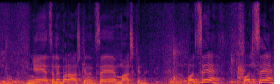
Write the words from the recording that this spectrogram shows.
Лідія. Ні, це не Барашкини, це Машкини. Оце, оце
